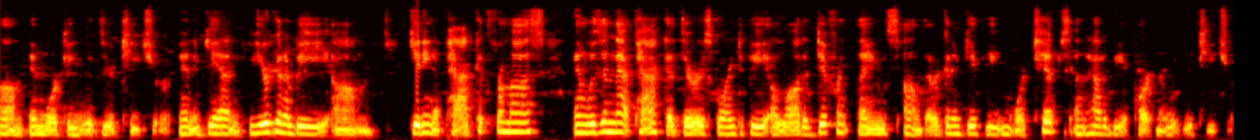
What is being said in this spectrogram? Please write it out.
um, in working with your teacher. And again, you're going to be um, getting a packet from us. And within that packet, there is going to be a lot of different things um, that are going to give you more tips on how to be a partner with your teacher.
